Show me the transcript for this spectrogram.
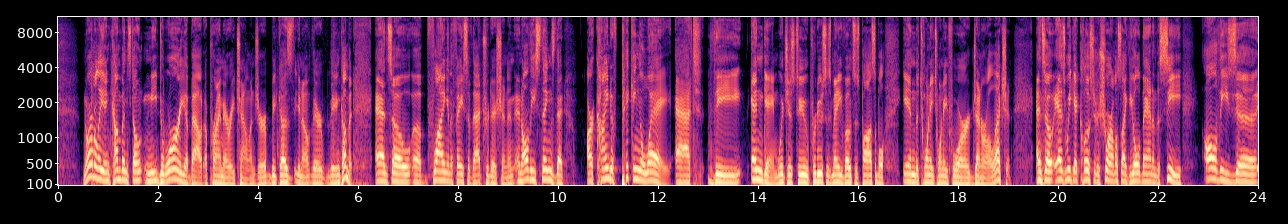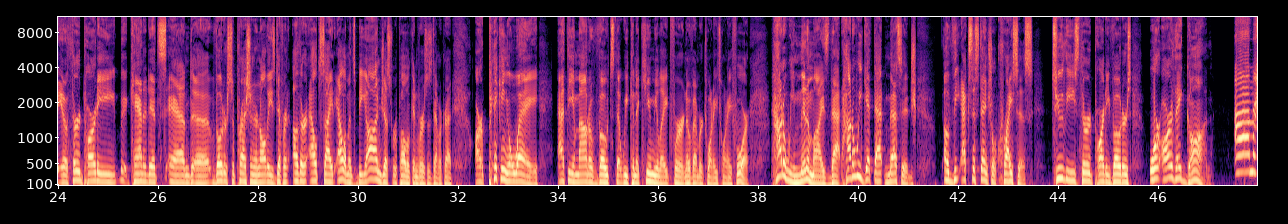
normally incumbents don't need to worry about a primary challenger because, you know, they're the incumbent. And so uh, flying in the face of that tradition and, and all these things that are kind of picking away at the end game, which is to produce as many votes as possible in the 2024 general election. And so as we get closer to shore, almost like the old man in the sea, all these uh, you know third party candidates and uh, voter suppression and all these different other outside elements beyond just Republican versus Democrat are picking away at the amount of votes that we can accumulate for November 2024. How do we minimize that? How do we get that message of the existential crisis to these third party voters, or are they gone? Um,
